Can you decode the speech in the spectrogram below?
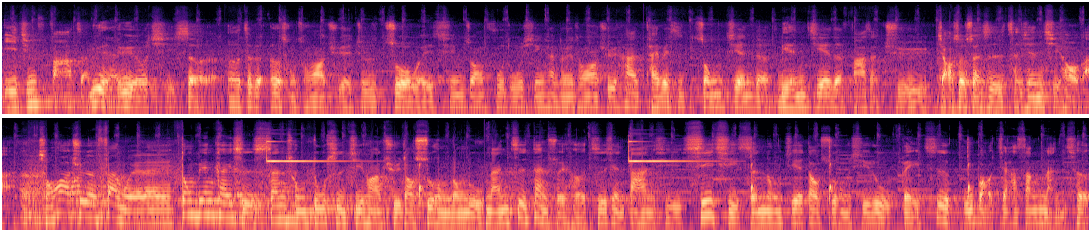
已经发展越来越有起色了，而这个二重从化区也就是作为新庄副都心和同泉从化区和台北市中间的连接的发展区域，角色算是承先启后吧。从化区的范围嘞，东边开始三重都市计划区到苏虹东路，南至淡水河支线大安溪，西起神农街。到苏虹西路北至古堡家商南侧，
